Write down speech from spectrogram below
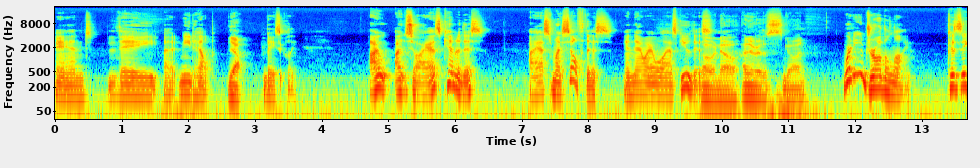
and they uh, need help, Yeah. basically. I, I so I asked Kenna this, I asked myself this, and now I will ask you this. Oh no, I know where this is going. Where do you draw the line? Because they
